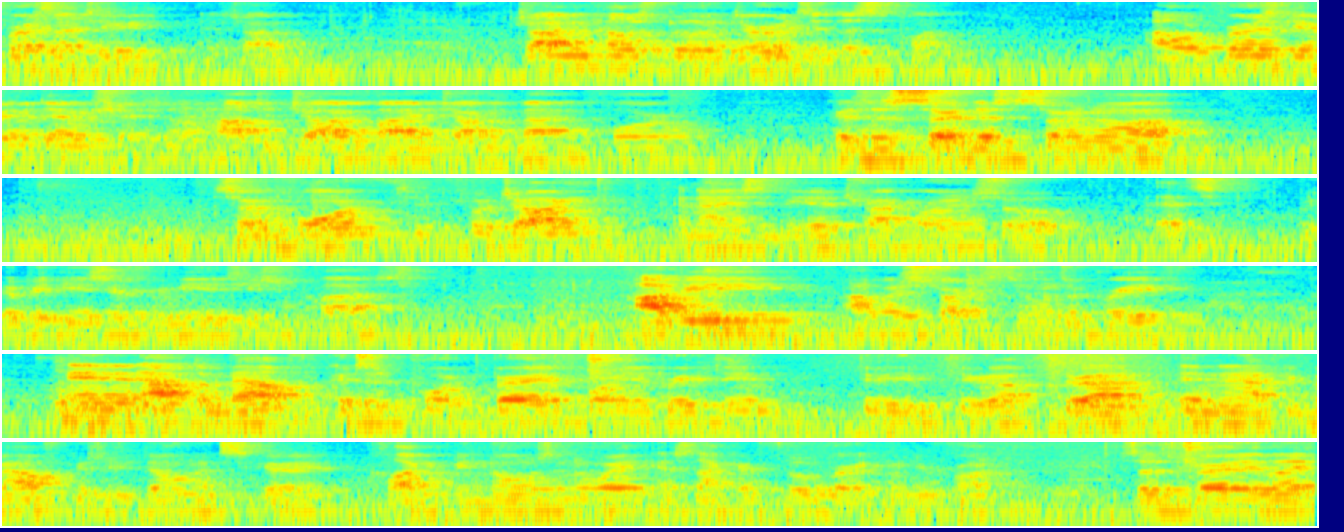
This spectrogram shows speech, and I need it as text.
First activity is jogging. Jogging helps build endurance and discipline. I will first give a demonstration on how to jog by jogging back and forth, because there's certain there's a certain uh, certain form to, for jogging, and I used to be a track runner, so it's it'll be easier for me to teach in class. I'll be I'll instruct the students to breathe in and out the mouth because it's important, very important to breathe in through, throughout, throughout in and out your mouth because if you don't, it's going to clog up your nose in a way. And it's not going to feel great when you're running. So it's very like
